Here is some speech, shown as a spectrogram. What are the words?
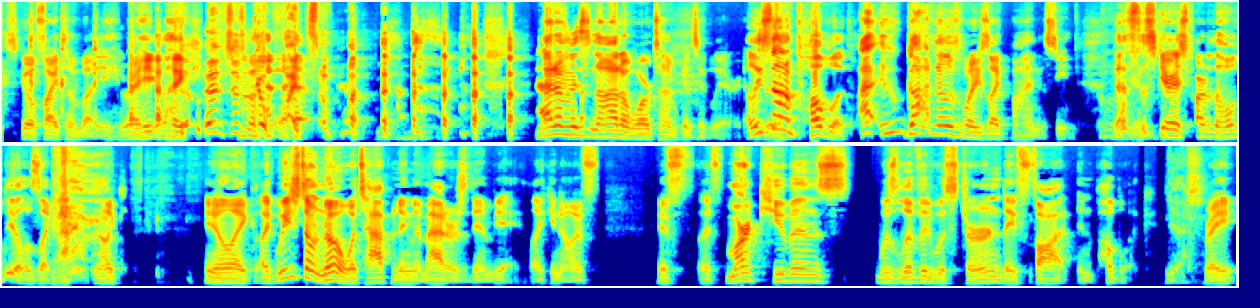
just go fight somebody, right? Like let's just go fight someone Adam is not a wartime consigliere, at least Yeah. not a public. I, who God knows what he's like behind the scenes. Oh, That's yeah. the scariest part of the whole deal. Is like, you know, like, you know, like, like we just don't know what's happening that matters at the NBA. Like, you know, if if if Mark Cubans was livid with Stern, they fought in public, yes right?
